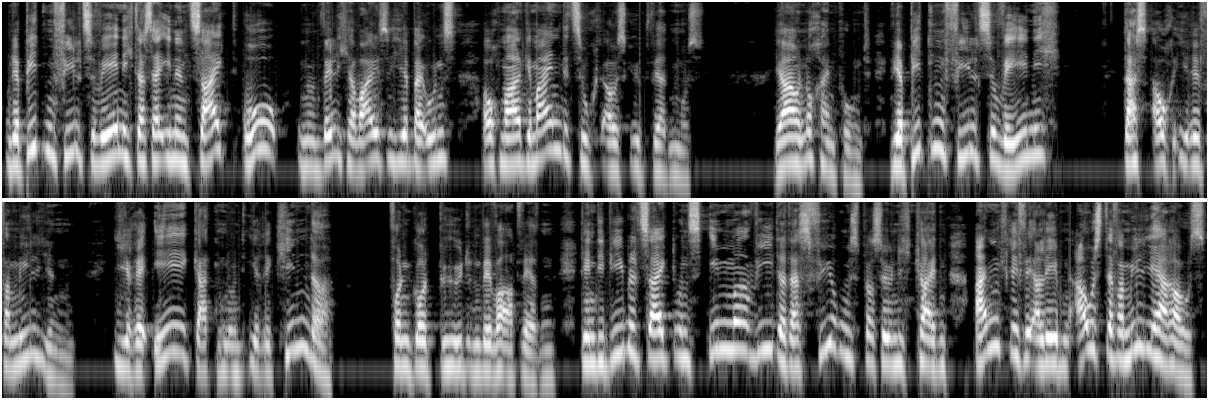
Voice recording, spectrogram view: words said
Und wir bitten viel zu wenig, dass er ihnen zeigt, oh, in welcher Weise hier bei uns auch mal Gemeindezucht ausgeübt werden muss. Ja, und noch ein Punkt. Wir bitten viel zu wenig, dass auch ihre Familien, ihre Ehegatten und ihre Kinder von Gott behütet und bewahrt werden. Denn die Bibel zeigt uns immer wieder, dass Führungspersönlichkeiten Angriffe erleben aus der Familie heraus,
